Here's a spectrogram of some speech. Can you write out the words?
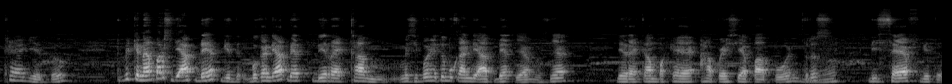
kayak gitu tapi kenapa harus diupdate gitu bukan diupdate direkam meskipun itu bukan diupdate ya maksudnya direkam pakai HP siapa pun terus Hmm. di save gitu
